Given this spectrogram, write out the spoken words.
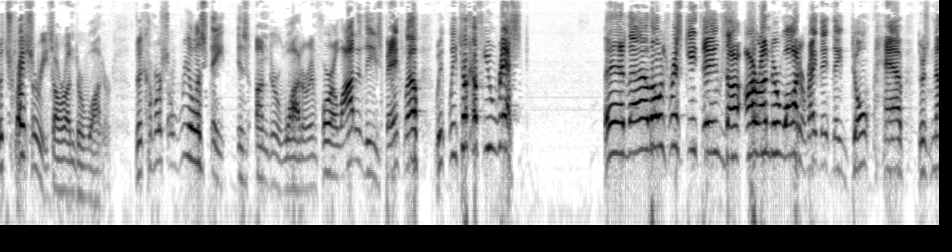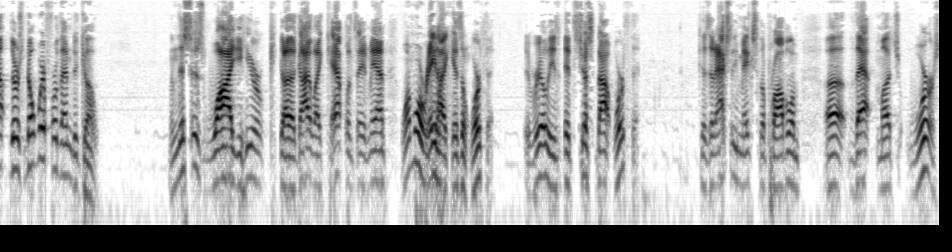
the treasuries are underwater. The commercial real estate is underwater. And for a lot of these banks, well, we, we took a few risks. And uh, those risky things are, are underwater, right? They, they don't have, there's, not, there's nowhere for them to go. And this is why you hear a guy like Kaplan saying, man, one more rate hike isn't worth it. It really is, it's just not worth it. Because it actually makes the problem uh, that much worse.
